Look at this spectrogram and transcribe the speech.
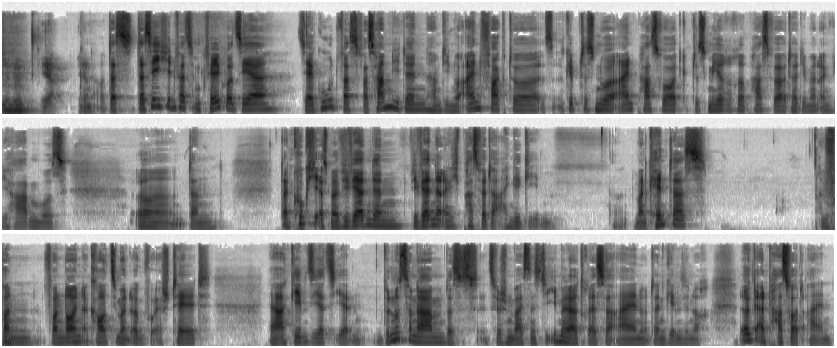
Mhm. Ja, genau. Das, das sehe ich jedenfalls im Quellcode sehr, sehr gut. Was, was haben die denn? Haben die nur einen Faktor? Gibt es nur ein Passwort? Gibt es mehrere Passwörter, die man irgendwie haben muss? Äh, dann, dann gucke ich erstmal, wie werden denn, wie werden denn eigentlich Passwörter eingegeben? Man kennt das mhm. von, von neuen Accounts, die man irgendwo erstellt ja, geben Sie jetzt Ihren Benutzernamen, das ist inzwischen meistens die E-Mail-Adresse ein und dann geben Sie noch irgendein Passwort ein.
